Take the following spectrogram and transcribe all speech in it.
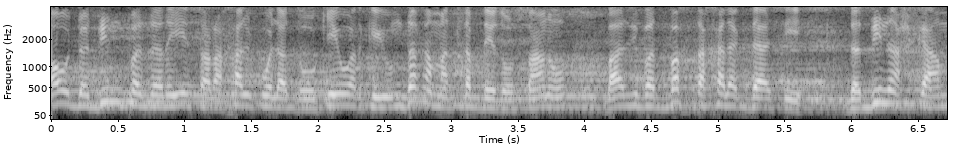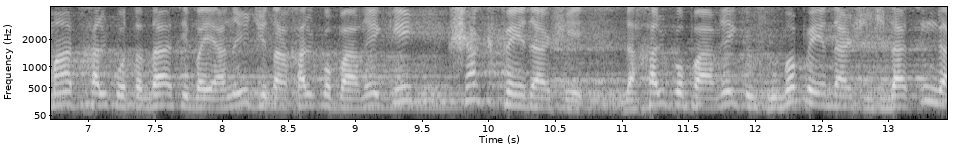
او د دین په ذریعه سره خلکو له دوکې ورکې هم دغه مطلب دی دوستانو بعضی بدبخت خلک داسي د دین احکامات خلکو ته داسي بیانوي چې دا خلکو پاغه کې شک پیدا شي د خلکو پاغه کې شوبه پیدا شي چې دا څنګه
